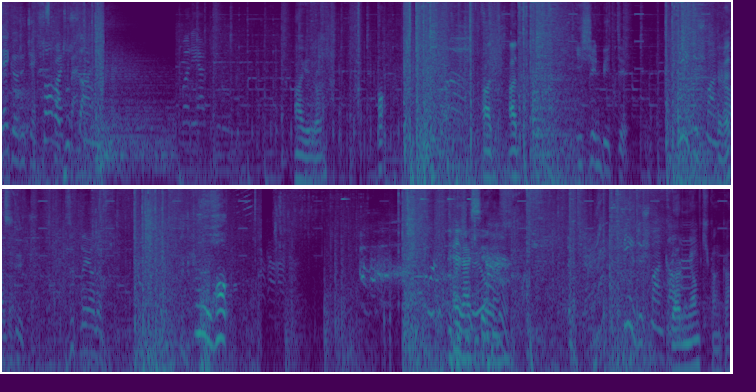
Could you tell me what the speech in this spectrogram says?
ne görecek? Son 30 saniye. Ha geliyorlar. Hadi hadi. Bir düşman Evet. kaldı. Oha. Helal seni. Bir düşman kaldı. Görmüyorum ki kanka.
